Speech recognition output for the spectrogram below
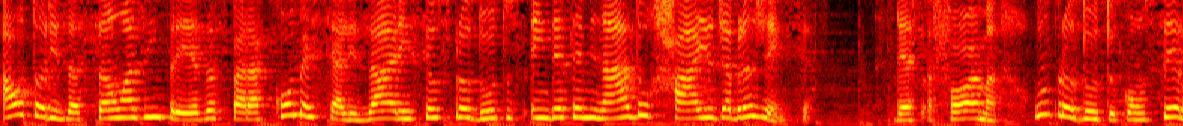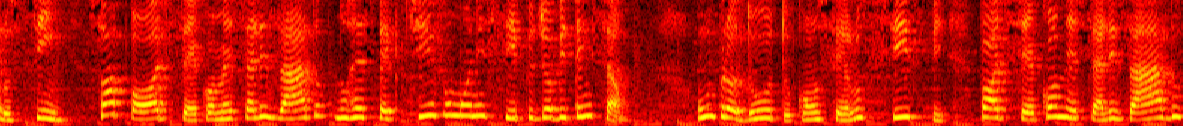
autorização às empresas para comercializarem seus produtos em determinado raio de abrangência. Dessa forma, um produto com o selo SIM só pode ser comercializado no respectivo município de obtenção. Um produto com o selo CISP pode ser comercializado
